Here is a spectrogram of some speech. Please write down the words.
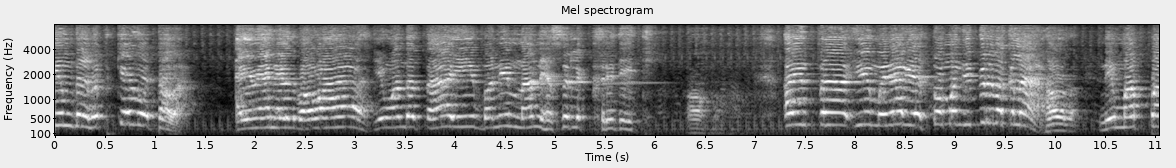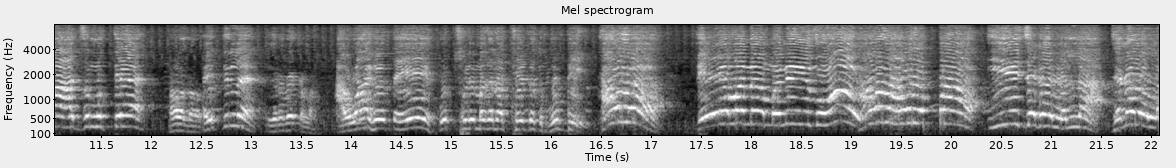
ನಿಮ್ದ ಅಂತ ಕೇಳ್ತಾವ ಅಯ್ಯವೇನ್ ಹೇಳಿದ ಬಾವಾ ಈ ಒಂದತ್ತ ಈ ಮನಿ ನನ್ನ ಹೆಸರ್ಲಿ ಖರೀದಿ ಐತಿ. ಅಂತ ಈ ಮನ್ಯಾಗ ಎಷ್ಟೋ ಮಂದಿ ಇದ್ದಿರ್ಬೇಕಲ್ಲ. ಹೌದು. ನಿಮ್ಮ ಅಪ್ಪ ಅಜ್ಜ ಮುತ್ತೆ. ಹೌದು. ಐತಿಲ್ಲ? ಇರ್ಬೇಕಲ್ಲ. ಅವಾಗ ಹೇಳ್ತೇ ಏ ಹುಚ್ಚುಳಿ ಮಗನ ಅಂತ ಹೇಳ್ತದ ಬುದ್ಧಿ ಹೌದ. ದೇವನ ಮನೆ ಇದು. ಹೌದು ಹೌದಪ್ಪ. ಈ ಜಗವೆಲ್ಲ ಜಗದಲ್ಲ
